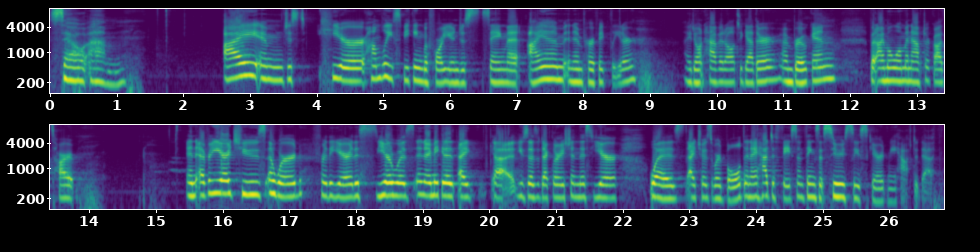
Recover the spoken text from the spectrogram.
so um, I am just here humbly speaking before you and just saying that I am an imperfect leader. I don't have it all together. I'm broken, but I'm a woman after God's heart. And every year I choose a word for the year. This year was, and I make it, I uh, use it as a declaration. This year was, I chose the word bold, and I had to face some things that seriously scared me half to death.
